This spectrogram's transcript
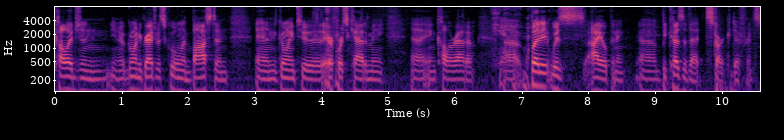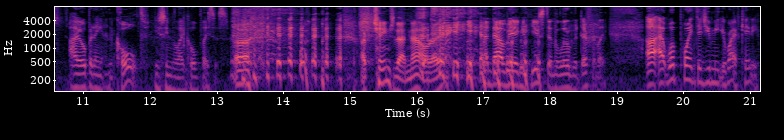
college and you know going to graduate school in Boston and going to the Air Force Academy uh, in Colorado. Yeah. Uh, but it was eye opening uh, because of that stark difference. Eye opening and cold. You seem to like cold places. Uh, I've changed that now, right? yeah, now being in Houston a little bit differently. Uh, at what point did you meet your wife, Catie?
